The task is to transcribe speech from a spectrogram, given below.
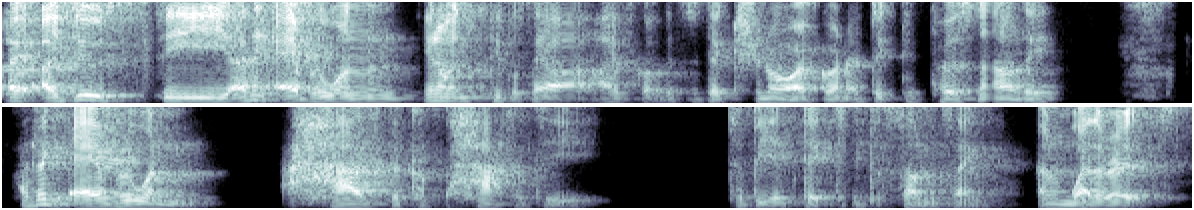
I, I, do see, I think everyone, you know, when people say, oh, I've got this addiction or I've got an addictive personality, I think everyone has the capacity to be addicted to something. And whether it's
